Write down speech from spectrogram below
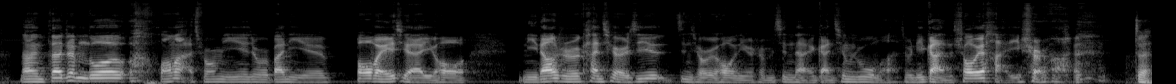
那在这么多 皇马球迷就是把你包围起来以后，你当时看切尔西进球以后，你是什么心态？敢庆祝吗？就是你敢稍微喊一声吗？对，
